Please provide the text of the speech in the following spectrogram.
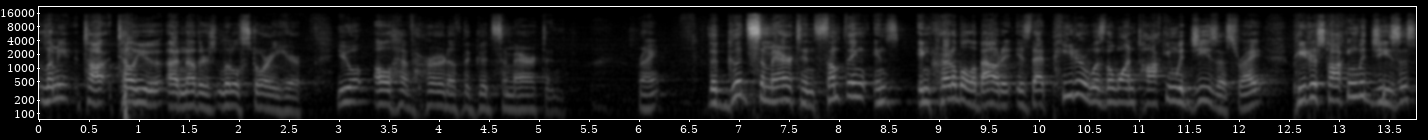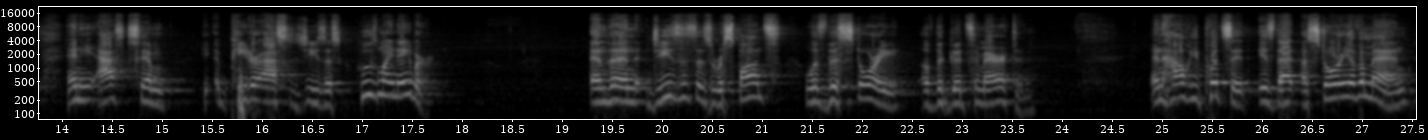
let me talk, tell you another little story here. You all have heard of the Good Samaritan, right? The Good Samaritan, something in, incredible about it is that Peter was the one talking with Jesus, right? Peter's talking with Jesus, and he asks him, Peter asks Jesus, Who's my neighbor? And then Jesus' response was this story of the Good Samaritan. And how he puts it is that a story of a man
